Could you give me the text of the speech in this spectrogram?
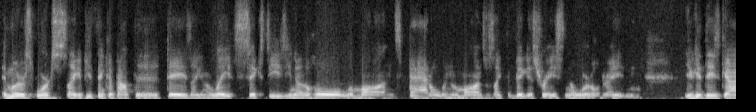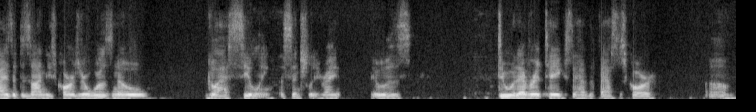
in motorsports, like if you think about the days like in the late '60s, you know the whole Le Mans battle when Le Mans was like the biggest race in the world, right? And you get these guys that designed these cars. There was no glass ceiling, essentially, right? It was do whatever it takes to have the fastest car um,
